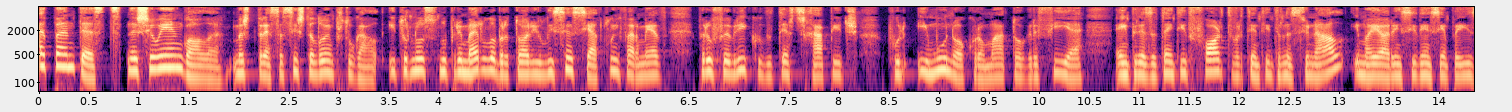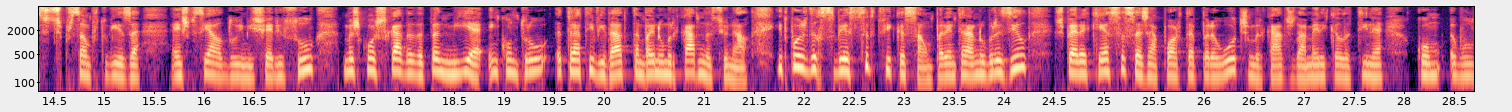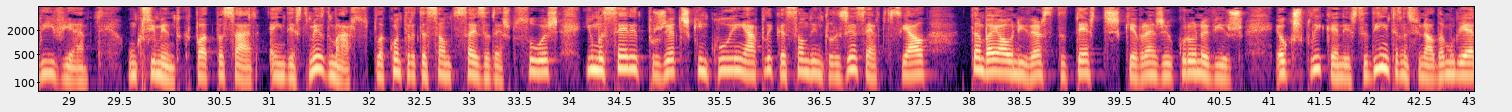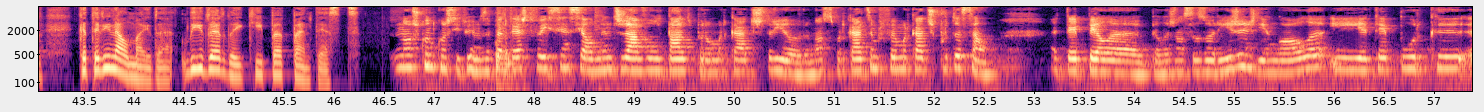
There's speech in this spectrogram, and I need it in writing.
A Pantest nasceu em Angola, mas depressa se instalou em Portugal e tornou-se no primeiro laboratório licenciado pelo Infarmed para o fabrico de testes rápidos por imunocromatografia. A empresa tem tido forte vertente internacional e maior incidência em países de expressão portuguesa, em especial do Hemisfério Sul, mas com a chegada da pandemia encontrou atratividade também no mercado nacional. E depois de receber certificação para entrar no Brasil, espera que essa seja a porta para outros mercados da América Latina, como a Bolívia. Um crescimento que pode passar ainda este mês de março pela contratação de 6 a 10 pessoas e uma série de projetos que incluem a aplicação de inteligência artificial também ao universo de testes que abrangem o coronavírus. É o que explica neste Dia Internacional da Mulher Catarina Almeida, líder da equipa Pantest. Nós, quando constituímos a Pantest, foi essencialmente já voltado para o mercado exterior. O nosso mercado sempre foi o mercado de exportação, até pela, pelas nossas origens de Angola e até porque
